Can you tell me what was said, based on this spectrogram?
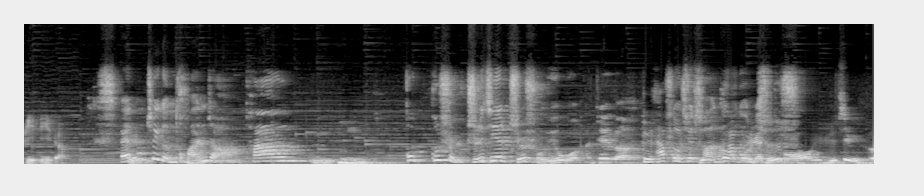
BD 的。哎，那这个团长他嗯嗯，不不是直接只属于我们这个对，他社区团购他不的人头只属，于这个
